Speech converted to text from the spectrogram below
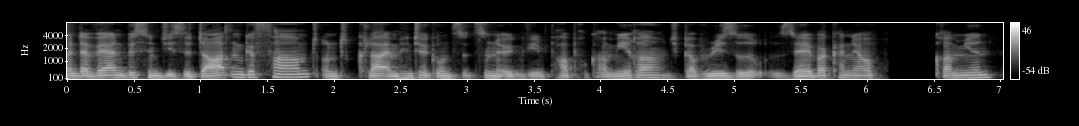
Ich meine, da werden ein bisschen diese Daten gefarmt und klar, im Hintergrund sitzen irgendwie ein paar Programmierer. Ich glaube, Rezo selber kann ja auch programmieren.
